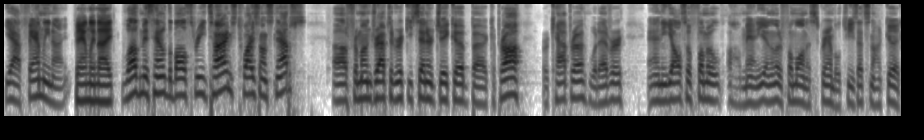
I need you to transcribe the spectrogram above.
Yeah, family night. Family Night. Love mishandled the ball three times, twice on snaps uh, from undrafted rookie center Jacob uh, Capra or Capra, whatever. And he also fumbled. Oh man, he had another fumble on a scramble. Jeez, that's not good.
